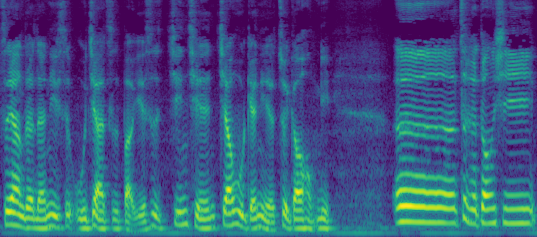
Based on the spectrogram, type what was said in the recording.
这样的能力是无价之宝，也是金钱交付给你的最高红利。呃，这个东西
